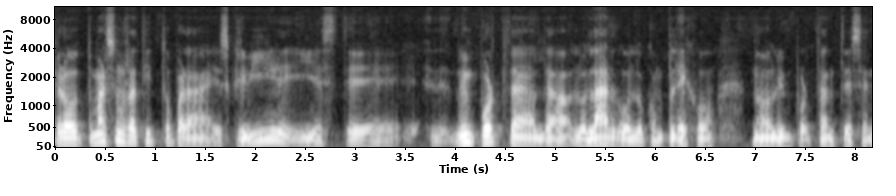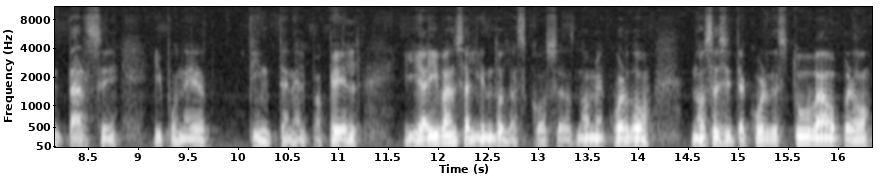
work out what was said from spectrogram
pero tomarse un ratito para escribir y este no importa lo largo, lo complejo, no lo importante es sentarse y poner tinta en el papel y ahí van saliendo las cosas, ¿no? Me acuerdo, no sé si te acuerdas tú, Bao, pero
